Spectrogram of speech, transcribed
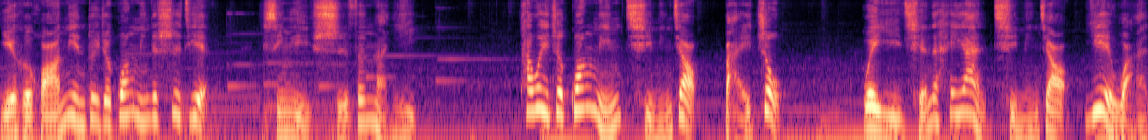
耶和华面对着光明的世界，心里十分满意。他为这光明起名叫白昼，为以前的黑暗起名叫夜晚。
